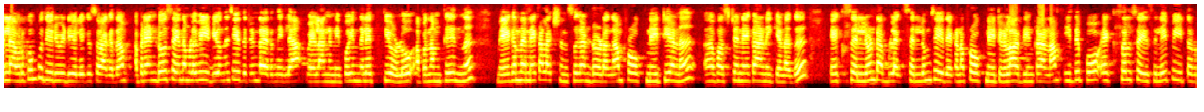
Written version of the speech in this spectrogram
എല്ലാവർക്കും പുതിയൊരു വീഡിയോയിലേക്ക് സ്വാഗതം. അപ്പൊ രണ്ടു ദിവസമായി നമ്മൾ വീഡിയോ ഒന്നും ചെയ്തിട്ടുണ്ടായിരുന്നില്ല. വേളാങ്കണ്ണി ഇപ്പൊ ഇന്നലെ എത്തിയുള്ളൂ. അപ്പൊ നമുക്ക് ഇന്ന് വേഗം തന്നെ കളക്ഷൻസ് കണ്ടു തുടങ്ങാം ഫ്രോക്ക് ആണ് ഫസ്റ്റ് തന്നെ കാണിക്കണത്. എക്സെല്ലും ഡബിൾ എക്സെല്ലും ചെയ്തേക്കണ ഫ്രോക്നേറ്റുകൾ ആദ്യം കാണാം. ഇതിപ്പോ എക്സൽ സൈസിൽ പീറ്റർ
